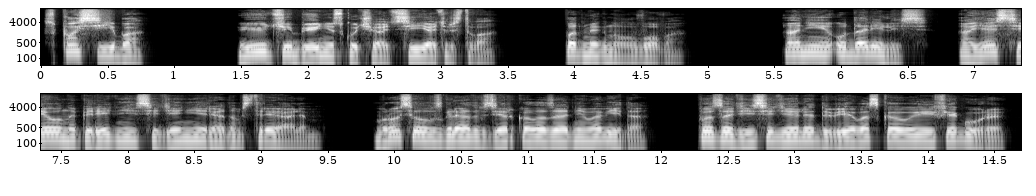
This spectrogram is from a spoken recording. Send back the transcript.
«Спасибо». «И тебе не скучать, сиятельство», – подмигнул Вова. Они удалились, а я сел на переднее сиденье рядом с Триалем. Бросил взгляд в зеркало заднего вида. Позади сидели две восковые фигуры –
